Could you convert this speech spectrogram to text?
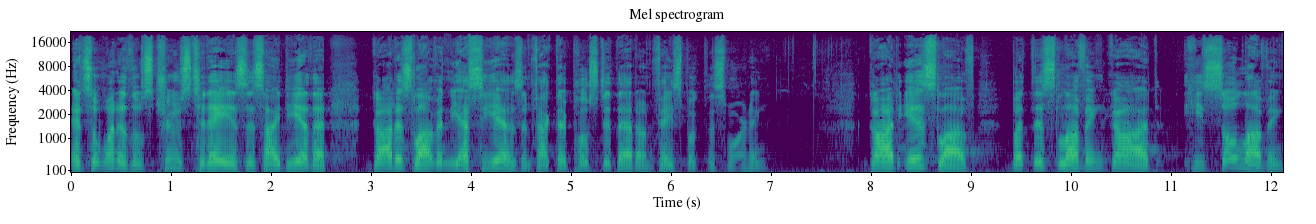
And so, one of those truths today is this idea that God is love, and yes, He is. In fact, I posted that on Facebook this morning. God is love, but this loving God, He's so loving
